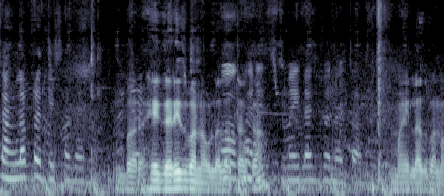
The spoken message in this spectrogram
चांगला प्रतिसाद आहे. बरं हे घरीच बनवलं हो जातं का? महिलाच बनवतो आम्ही. महिलाच बनव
